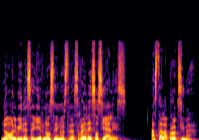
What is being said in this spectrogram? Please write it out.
No olvides seguirnos en nuestras redes sociales. Hasta la próxima.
